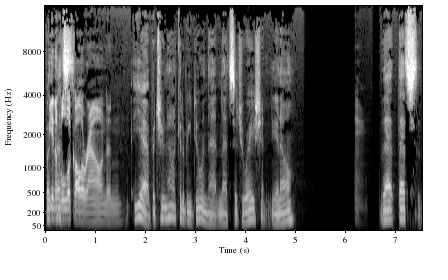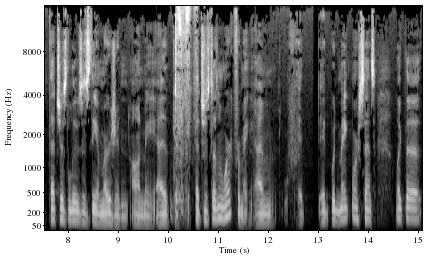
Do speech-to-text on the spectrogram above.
being able to look all around and yeah but you're not going to be doing that in that situation you know? Hmm. that that's that just loses the immersion on me. I, that just doesn't work for me. I'm it it would make more sense like the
